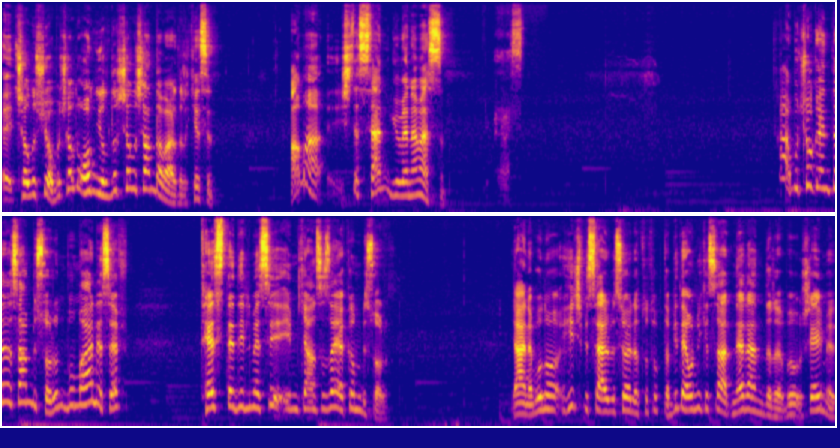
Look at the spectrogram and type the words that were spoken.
E, çalışıyor mu? Çalıyor. 10 yıldır çalışan da vardır kesin. Ama işte sen güvenemezsin. Güvenemezsin. Ha, bu çok enteresan bir sorun. Bu maalesef test edilmesi imkansıza yakın bir sorun. Yani bunu hiçbir servis öyle tutup da bir de 12 saat ne render'ı bu şey mi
